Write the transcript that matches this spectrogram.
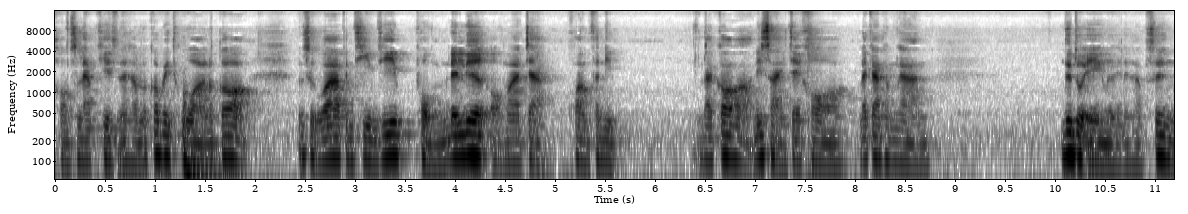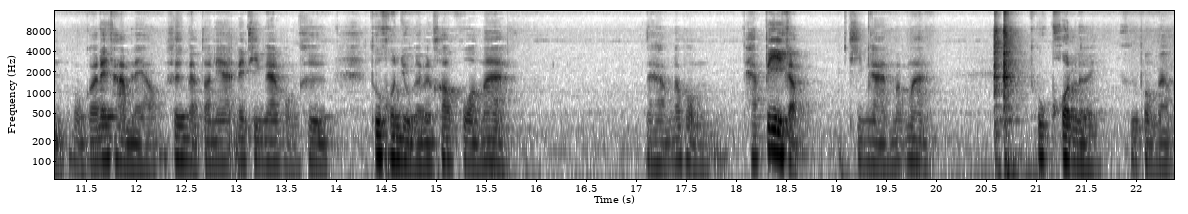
ของ Slap Kids นะครับ แล้วก็ไปทัวร์แล้วก็รู้สึกว่าเป็นทีมที่ผมได้เลือกออกมาจากความสนิท แล้วก็นิสัยใจคอและการทำงานด้วยตัวเองเลยนะครับ ซึ่งผมก็ได้ทำแล้ว ซึ่งแบบตอนนี้ในทีมงานผมคือทุกคนอยู่กันเป็นครอบครัวมากนะครับ แล้วผมแฮปปี้กับทีมงานมาก ๆ ทุกคนเลย คือผมแบบ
